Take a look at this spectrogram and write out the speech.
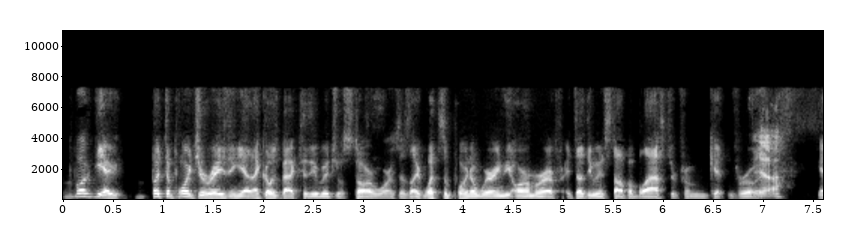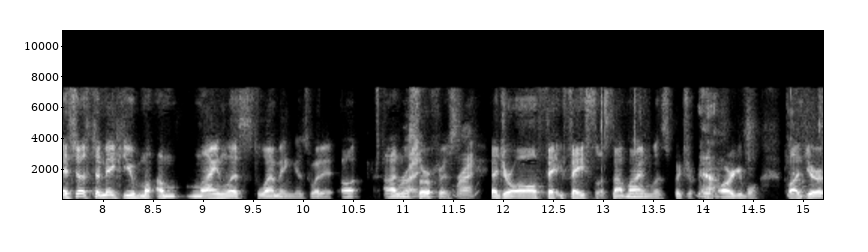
But yeah, but the point you're raising, yeah, that goes back to the original Star Wars. It's like, what's the point of wearing the armor if it doesn't even stop a blaster from getting through it? Yeah. It's just to make you a mindless lemming, is what it uh, on the Right, surface. right. That you're all fa- faceless, not mindless, which Yeah. is arguable. But you're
